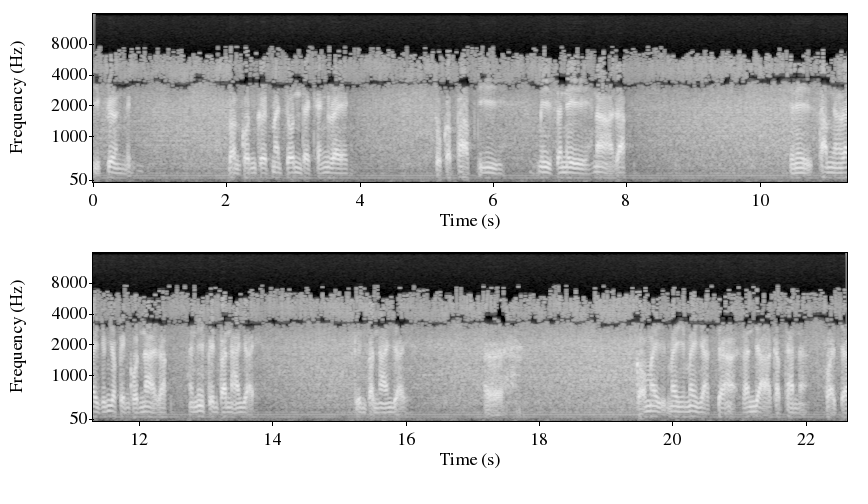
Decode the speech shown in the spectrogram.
อีกเรื่องหนึ่ง บางคนเกิดมาจนแต่แข็งแรง สุขภาพดี มีสเสน่ห์น่ารัก ทีนี้ทำอย่างไรถึงจะเป็นคนน่ารัก อันนี้เป็นปัญหาใหญ่ เป็นปัญหาใหญ่ เออก็ไม่ไม่ไม่อยากจะสัญญากับท่านนะว่าจะ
